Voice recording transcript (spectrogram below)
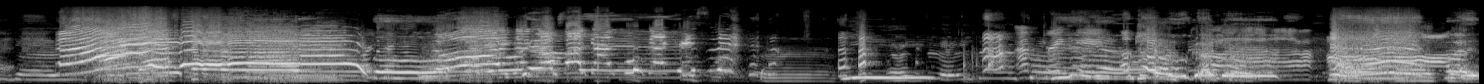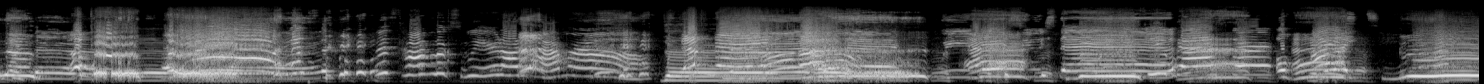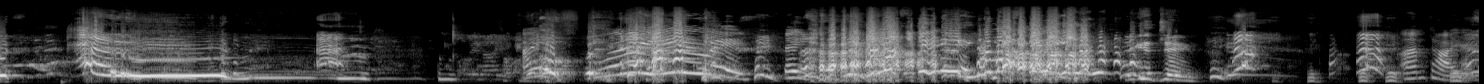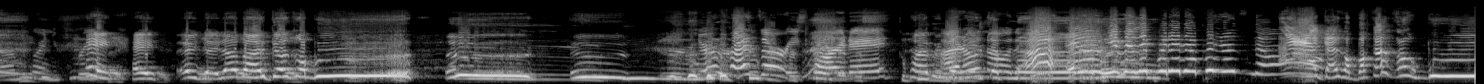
No, I'm drinking. A go, go, go. This tongue looks weird on camera. We I, what are you doing? Look at James. I'm tired. I'm going to freeze. Hey, hey, hey, đây là bài ca ca boo. Your friends are retarded. Computer. I don't know that. Ah, ew, he really put it up in his nose.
